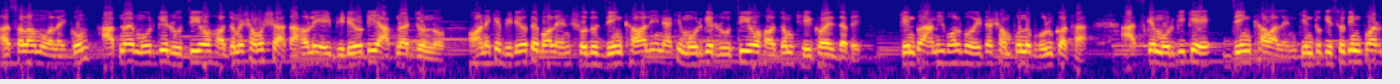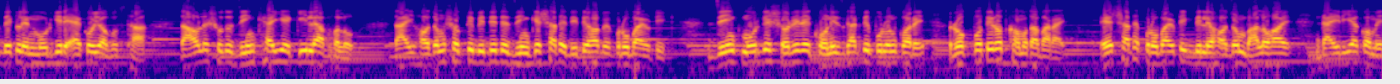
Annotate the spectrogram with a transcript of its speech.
আসসালামু আলাইকুম। আপনার মুরগির রুচি ও হজমে সমস্যা? তাহলে এই ভিডিওটি আপনার জন্য। অনেকে ভিডিওতে বলেন, শুধু জিঙ্ক খাওয়ালেই নাকি মুরগির রুচি ও হজম ঠিক হয়ে যাবে। কিন্তু আমি বলব, এটা সম্পূর্ণ ভুল কথা। আজকে মুরগিকে জিঙ্ক খাওয়ালেন, কিন্তু কিছুদিন পর দেখলেন মুরগির একই অবস্থা। তাহলে শুধু জিঙ্ক খাইয়ে কী লাভ হলো? তাই হজম শক্তি বৃদ্ধিতে জিঙ্কের সাথে দিতে হবে প্রোবায়োটিক। জিঙ্ক মুরগির শরীরে খনিজ ঘাটতি পূরণ করে, রোগ প্রতিরোধ ক্ষমতা বাড়ায়। এর সাথে প্রোবায়োটিক দিলে হজম ভালো হয় ডায়রিয়া কমে,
